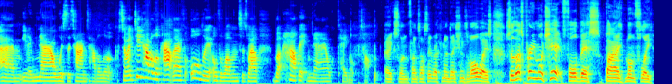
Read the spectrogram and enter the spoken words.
um, you know, now was the time to have a look. So I did have a look out there for all the other ones as well, but Habit Now came up top. Excellent, fantastic recommendations of always. So that's pretty much it for this bi-monthly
